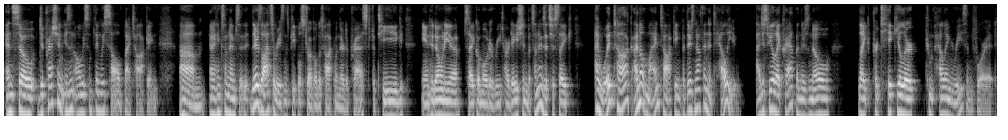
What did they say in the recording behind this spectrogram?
And so depression isn't always something we solve by talking. Um, and I think sometimes there's lots of reasons people struggle to talk when they're depressed, fatigue, anhedonia, psychomotor retardation. But sometimes it's just like, I would talk. I don't mind talking, but there's nothing to tell you. I just feel like crap and there's no like particular compelling reason for it.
